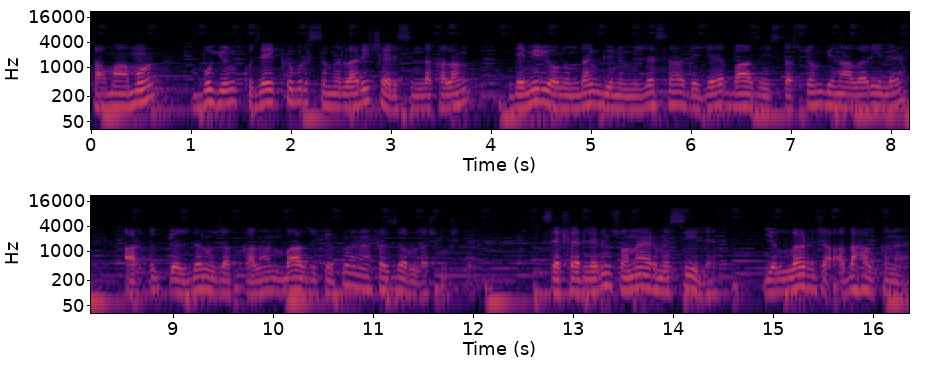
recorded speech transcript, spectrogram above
tamamı bugün Kuzey Kıbrıs sınırları içerisinde kalan demir yolundan günümüze sadece bazı istasyon binaları ile artık gözden uzak kalan bazı köprü ve nefesler ulaşmıştır. Seferlerin sona ermesiyle yıllarca ada halkına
